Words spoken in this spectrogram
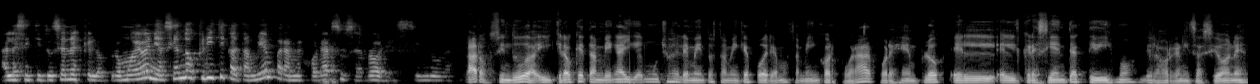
a las instituciones que lo promueven y haciendo crítica también para mejorar sus errores, sin duda. Claro, sin duda. Y creo que también hay muchos elementos también que podríamos también incorporar. Por ejemplo, el, creciente activismo de las organizaciones,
